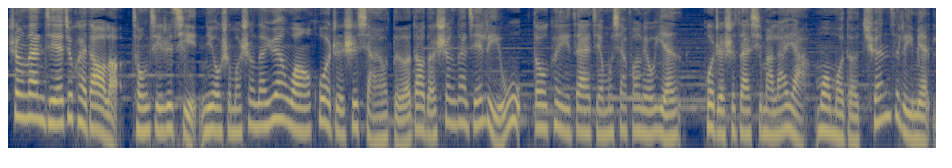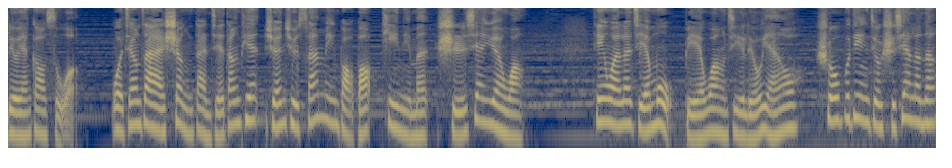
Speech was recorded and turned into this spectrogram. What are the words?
圣诞节就快到了，从即日起，你有什么圣诞愿望，或者是想要得到的圣诞节礼物，都可以在节目下方留言，或者是在喜马拉雅默默的圈子里面留言告诉我。我将在圣诞节当天选取三名宝宝替你们实现愿望。听完了节目，别忘记留言哦，说不定就实现了呢。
